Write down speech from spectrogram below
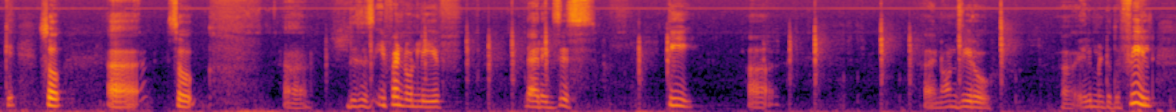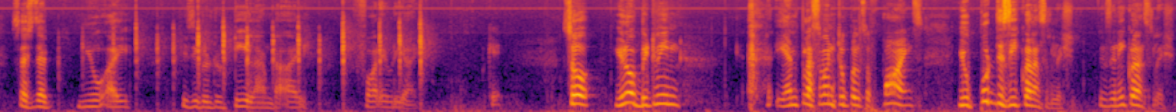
okay? So uh, so uh, this is if and only if there exists t uh, non-zero uh, element of the field such that mu i is equal to t lambda i for every i okay? So you know between n plus 1 tuples of points you put this equivalence relation. This is an equivalence relation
